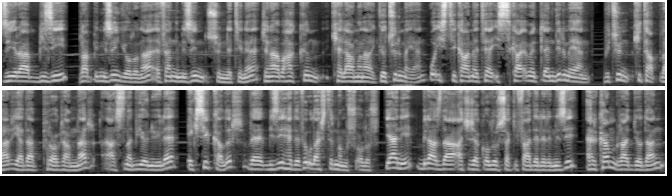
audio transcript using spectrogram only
Zira bizi Rabbimizin yoluna, Efendimizin sünnetine, Cenab-ı Hakk'ın kelamına götürmeyen, o istikamete istikametlendirmeyen bütün kitaplar ya da programlar aslında bir yönüyle eksik kalır ve bizi hedefe ulaştırmamış olur. Yani biraz daha açacak olursak ifadelerimizi Erkam Radyo'dan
